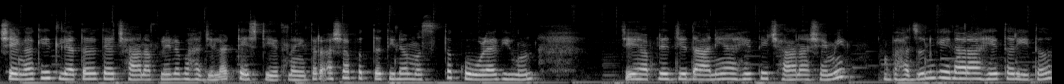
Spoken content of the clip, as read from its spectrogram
शेंगा घेतल्या तर त्या छान आपल्याला भाजीला टेस्ट येत नाही. तर अशा पद्धतीनं मस्त कोवळ्या घेऊन जे आपले जे दाणे आहेत ते छान असे मी भाजून घेणार आहे. तर इथं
